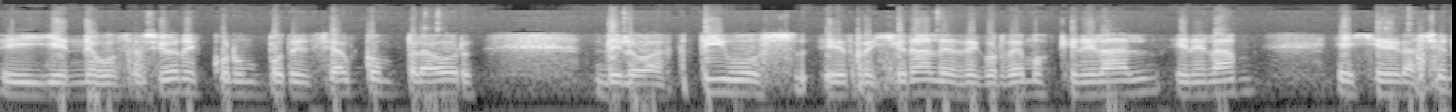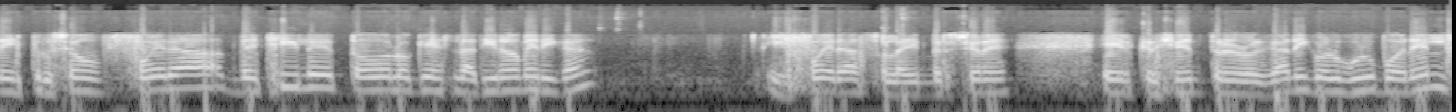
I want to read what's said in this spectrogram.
eh, y en negociaciones con un potencial comprador de los activos eh, regionales. Recordemos que en el, AM, en el AM es generación e instrucción fuera de Chile, todo lo que es Latinoamérica y fuera son las inversiones, el crecimiento en el orgánico del grupo en él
